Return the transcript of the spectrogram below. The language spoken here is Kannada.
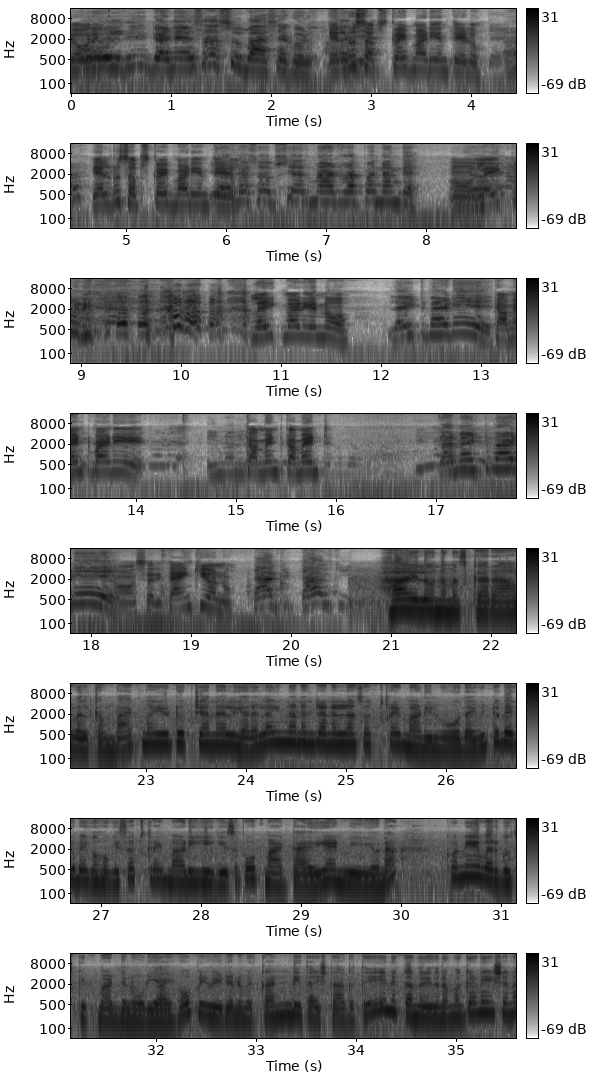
ಗೌರಿ. ಗೌರಿ ಗಣೇಶ ಶುಭಾಶಯಗಳು. ಎಲ್ಲರೂ ಸಬ್ಸ್ಕ್ರೈಬ್ ಮಾಡಿ ಅಂತ ಹೇಳು ಎಲ್ಲರೂ ಎಲ್ರು ಸಬ್ಸ್ಕ್ರೈಬ್ ಮಾಡಿ ಅಂತ ಹೇಳು ಎಲ್ಲ ಶೇರ್ ಮಾಡ್ರಪ್ಪ ನಂಗೆ. ಲೈಕ್ ಕೊಡಿ. ಲೈಕ್ ಮಾಡಿ ಏನು? ಲೈಟ್ ಮಾಡಿ. ಕಮೆಂಟ್ ಮಾಡಿ. ಇನ್ನೊಂದು ಕಮೆಂಟ್ ಕಮೆಂಟ್ ಕಮೆಂಟ್ ಮಾಡಿ. ಸರಿ. Thank you Anu. Thank you thank you hi hello ನಮಸ್ಕಾರ. Welcome back my YouTube channel ಯಾರೆಲ್ಲ ಇನ್ನೂ ನನ್ನ ಚಾನಲ್ನ ಸಬ್ಸ್ಕ್ರೈಬ್ ಮಾಡಿಲ್ವೋ ದಯವಿಟ್ಟು ಬೇಗ ಬೇಗ ಹೋಗಿ ಸಬ್ಸ್ಕ್ರೈಬ್ ಮಾಡಿ ಹೀಗೆ ಸಪೋರ್ಟ್ ಮಾಡ್ತಾ ಇರಿ ಆ್ಯಂಡ್ ವಿಡಿಯೋನ ಕೊನೆಯವರೆಗೂ ಸ್ಕಿಪ್ ಮಾಡಿದೆ ನೋಡಿ ಐ ಹೋಪ್ ಈ ವಿಡಿಯೋ ನಿಮಗೆ ಖಂಡಿತ ಇಷ್ಟ ಆಗುತ್ತೆ. ಏನಕ್ಕಂದರೆ ಇದು ನಮ್ಮ ಗಣೇಶನ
